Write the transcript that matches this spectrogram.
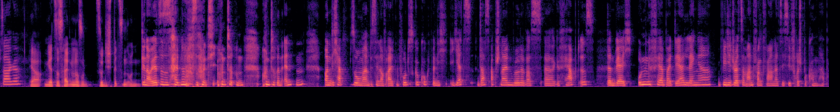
sage? Ja, und jetzt ist halt nur noch so, so die Spitzen unten. Genau, jetzt ist es halt nur noch so die unteren, unteren Enden. Und ich habe so mal ein bisschen auf alten Fotos geguckt. Wenn ich jetzt das abschneiden würde, was äh, gefärbt ist, dann wäre ich ungefähr bei der Länge, wie die Dreads am Anfang waren, als ich sie frisch bekommen habe.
